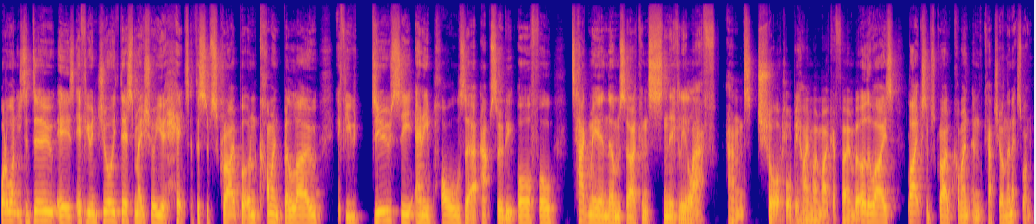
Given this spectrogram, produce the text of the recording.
what I want you to do is if you enjoyed this, make sure you hit the subscribe button, comment below. If you do see any polls that are absolutely awful, tag me in them so I can sneakily laugh and chortle behind my microphone. But otherwise, like, subscribe, comment, and catch you on the next one.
